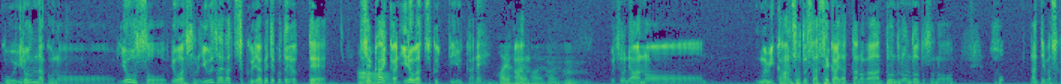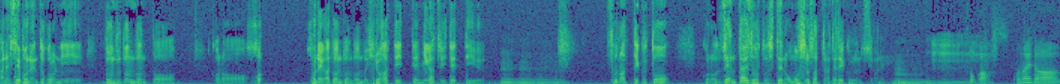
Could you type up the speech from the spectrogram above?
こう、いろんなこの、要素を、要はそのユーザーが作り上げていくことによって、世界観に色がつくっていうかね、はいはいはいはい。うん非常にあのー無味乾燥とした世界だったのが、どんどんどんどんとその、ほ、なんて言いますかね、背骨のところに、どんどんどんどんと、この、ほ、骨がどんどんどんどん広がっていって、身がついてっていう。うんうんうんそうなっていくと、この全体像としての面白さっていうのが出てくるんですよね。うん。うんうん。そうか。この間、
